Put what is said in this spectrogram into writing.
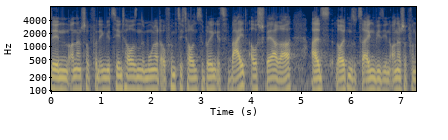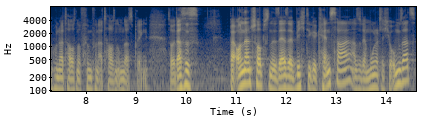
den Online-Shop von irgendwie 10.000 im Monat auf 50.000 zu bringen, ist weitaus schwerer, als Leuten zu zeigen, wie sie einen Online-Shop von 100.000 auf 500.000 Umsatz bringen. So, das ist bei Online-Shops eine sehr, sehr wichtige Kennzahl, also der monatliche Umsatz.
